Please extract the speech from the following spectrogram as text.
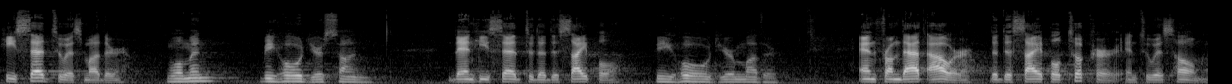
he said to his mother, Woman, behold your son. Then he said to the disciple, Behold your mother. And from that hour the disciple took her into his home.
